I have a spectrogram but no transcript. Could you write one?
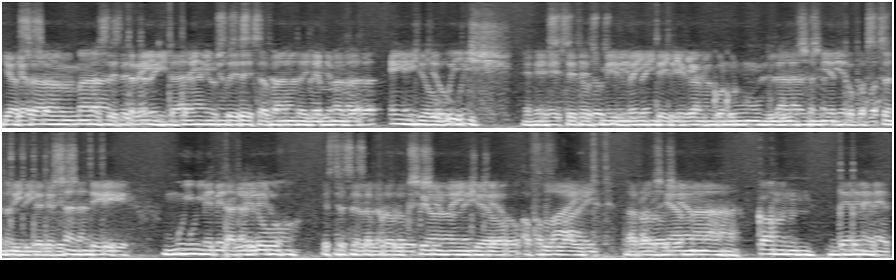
Ya saben más de 30 años de esta banda llamada Angel Witch. En este 2020 llegan con un lanzamiento bastante interesante, muy metalero. Esta es de la producción Angel of Light. La rola se llama Condemned.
